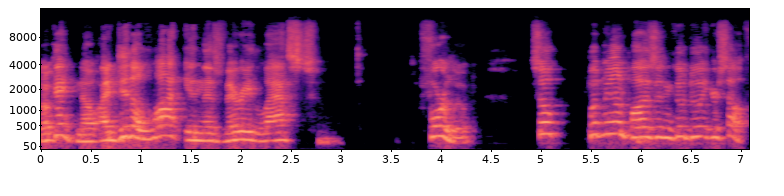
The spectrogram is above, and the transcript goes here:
Okay, now I did a lot in this very last for loop. So put me on pause and go do it yourself.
